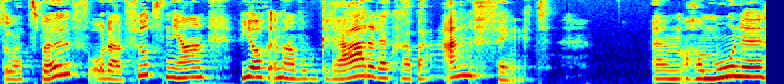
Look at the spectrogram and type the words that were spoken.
sogar zwölf oder 14 Jahren, wie auch immer, wo gerade der Körper anfängt, ähm, Hormone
